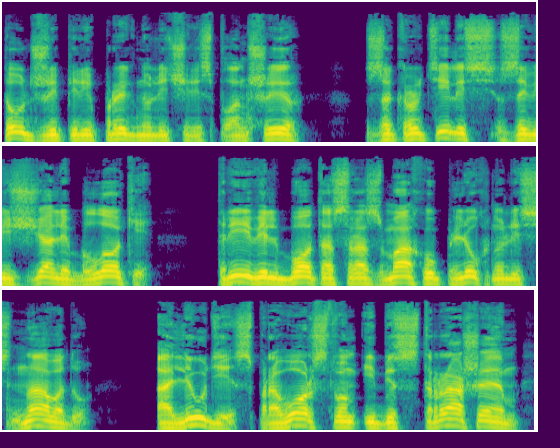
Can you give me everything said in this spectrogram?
тут же перепрыгнули через планшир, закрутились, завизжали блоки, три вельбота с размаху плюхнулись на воду, а люди с проворством и бесстрашием —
